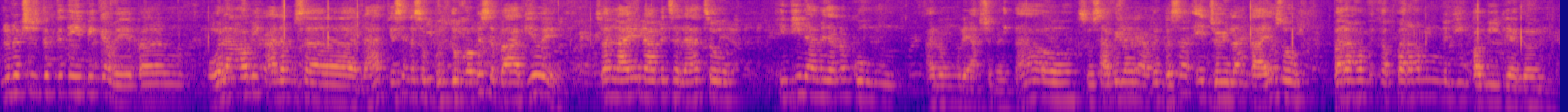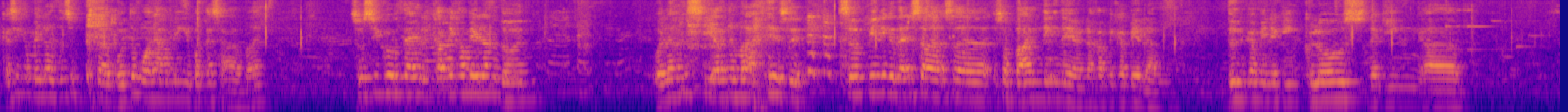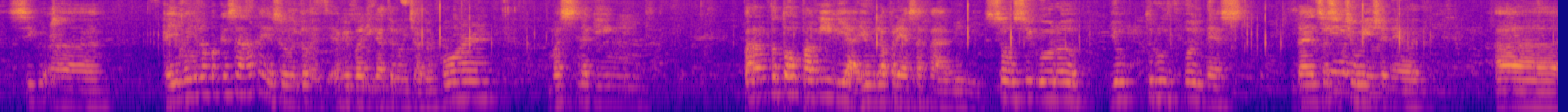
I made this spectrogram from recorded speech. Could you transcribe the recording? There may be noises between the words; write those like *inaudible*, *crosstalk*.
nung nag-shoot taping kami, parang wala kaming alam sa lahat kasi nasa bundok kami sa Baguio eh. So, ang layo namin sa lahat. So, hindi namin alam kung anong reaction ng tao. So, sabi lang namin, basta enjoy lang tayo. So, para kami, para kaming naging pamilya doon. Kasi kami lang doon sa, sa bundok, wala kaming ibang kasama. So, siguro dahil kami-kami lang doon, wala kang CR na maayos eh. So, feeling ko dahil sa, sa, sa bonding na yun, na kami-kami lang, doon kami naging close, naging, uh, siguro, uh, kayo-kayo lang magkasama eh. So, everybody got to know each other more. Mas naging, parang totoong pamilya, yung La Presa family. So, siguro, yung truthfulness, dahil sa situation na yun, uh,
